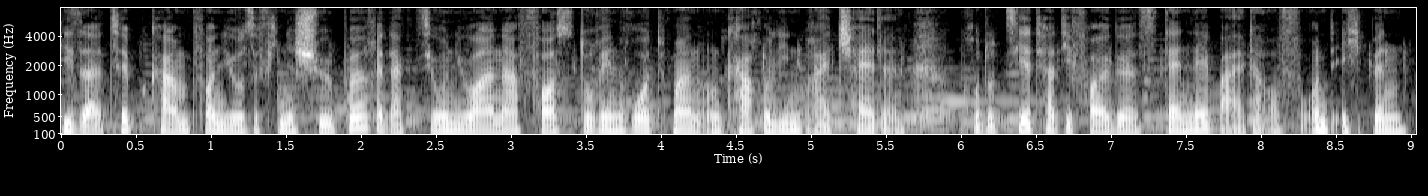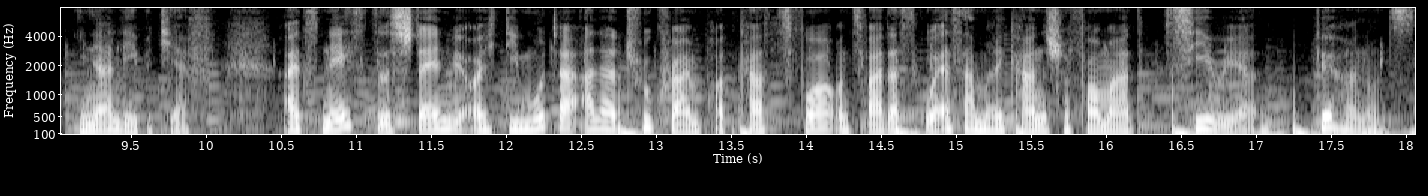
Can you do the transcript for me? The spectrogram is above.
Dieser Tipp kam von Josephine Schöpe, Redaktion Johanna Voss, Doreen Rothmann und Caroline Breitschädel. Produziert hat die Folge Stanley Baldauf und ich bin Ina Lebetjew. Als nächstes stellen wir euch die Mutter aller True Crime Podcasts vor, und zwar das US-amerikanische Format Serial. Wir hören uns.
